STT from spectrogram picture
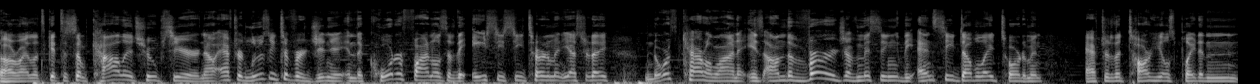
All right, let's get to some college hoops here. Now, after losing to Virginia in the quarterfinals of the ACC tournament yesterday, North Carolina is on the verge of missing the NCAA tournament after the Tar Heels played in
